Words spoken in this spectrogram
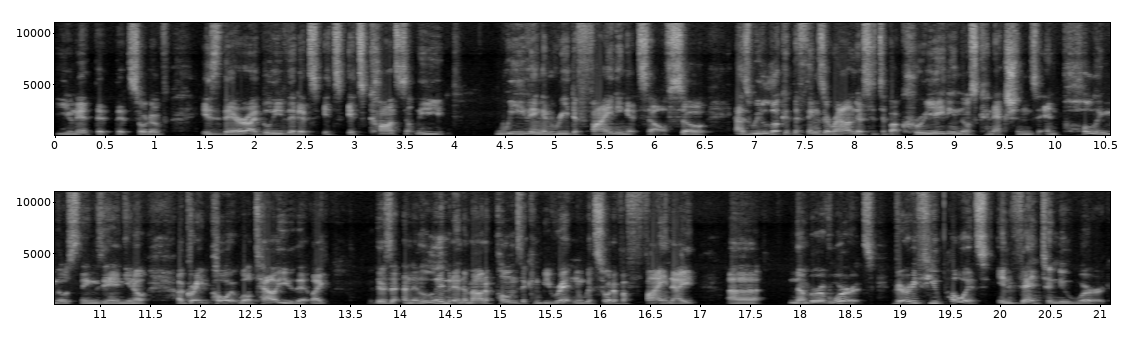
unit that, that sort of is there. I believe that it's it's it's constantly weaving and redefining itself. So as we look at the things around us, it's about creating those connections and pulling those things in. You know, a great poet will tell you that like there's an unlimited amount of poems that can be written with sort of a finite uh, number of words. Very few poets invent a new word.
